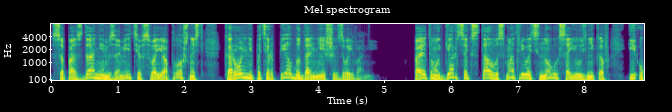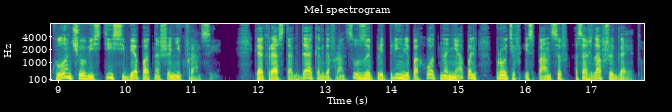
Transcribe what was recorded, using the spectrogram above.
С опозданием, заметив свою оплошность, король не потерпел бы дальнейших завоеваний. Поэтому герцог стал высматривать новых союзников и уклончиво вести себя по отношению к Франции. Как раз тогда, когда французы предприняли поход на Неаполь против испанцев, осаждавших Гаэту.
